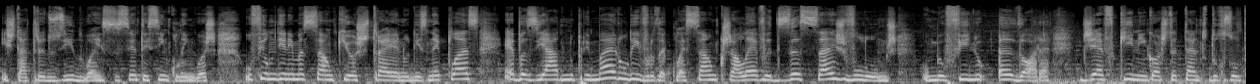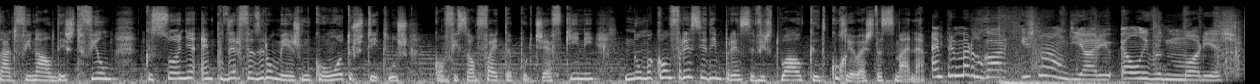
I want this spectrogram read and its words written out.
e está traduzido em 65 línguas. O filme de animação que hoje estreia no Disney Plus é baseado no primeiro livro da coleção que já leva 16 volumes. O meu filho adora. Jeff Kinney gosta tanto do resultado final deste filme que sonha em poder fazer o mesmo com outros títulos. Confissão feita por Jeff Kinney numa conferência de imprensa virtual que decorreu esta semana. Em primeiro lugar, isto não é um diário, é um livro de memórias.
